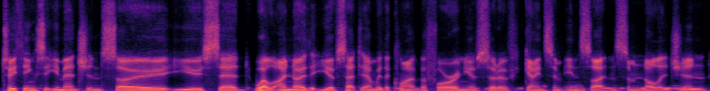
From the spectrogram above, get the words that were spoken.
Two things that you mentioned. So you said, well, I know that you've sat down with a client before and you've sort of gained some insight and some knowledge and,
